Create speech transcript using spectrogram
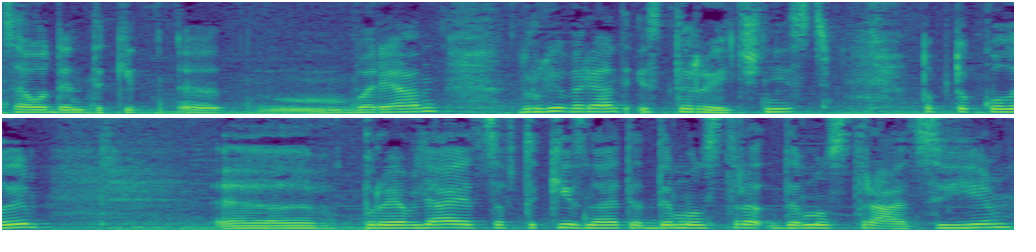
Це один такий е, варіант. Другий варіант істеричність. Тобто, коли е, проявляється в такій, знаєте, демонстра... демонстрації,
